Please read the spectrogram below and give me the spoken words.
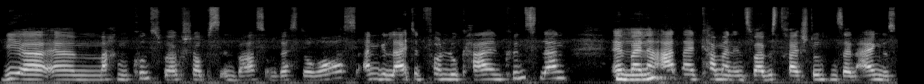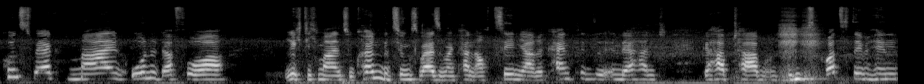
wir ähm, machen Kunstworkshops in Bars und Restaurants, angeleitet von lokalen Künstlern. Äh, mhm. Bei einer Art Night kann man in zwei bis drei Stunden sein eigenes Kunstwerk malen, ohne davor richtig malen zu können, beziehungsweise man kann auch zehn Jahre kein Pinsel in der Hand gehabt haben und kriegt es trotzdem hin.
